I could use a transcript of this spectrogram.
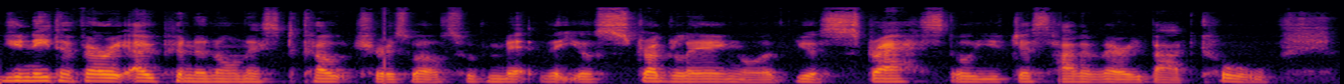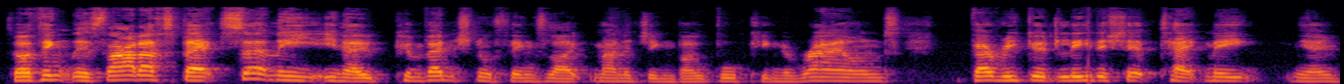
you need a very open and honest culture as well to admit that you're struggling or you're stressed or you've just had a very bad call. So I think there's that aspect. Certainly, you know, conventional things like managing by walking around, very good leadership technique, you know,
